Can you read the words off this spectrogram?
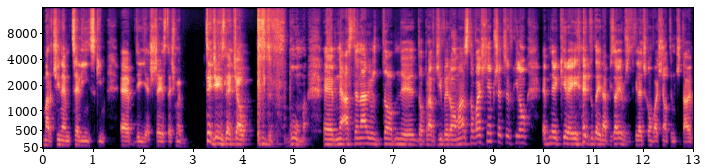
Marcinem Celińskim jeszcze jesteśmy. Tydzień zleciał Bum. A scenariusz do, do prawdziwy romans, no właśnie przed chwilą Kirej tutaj napisałem, przed chwileczką właśnie o tym czytałem,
